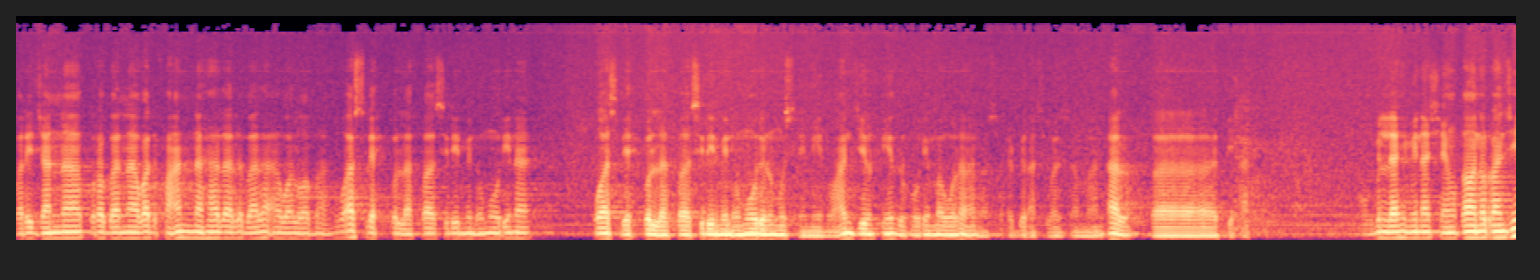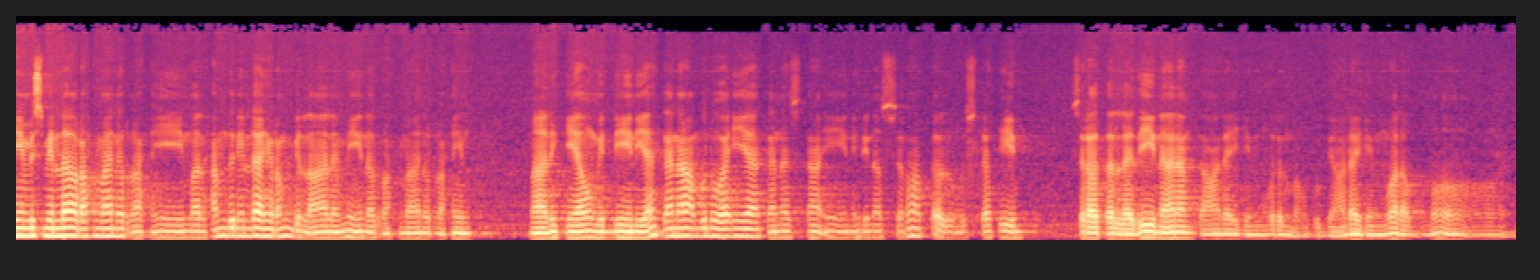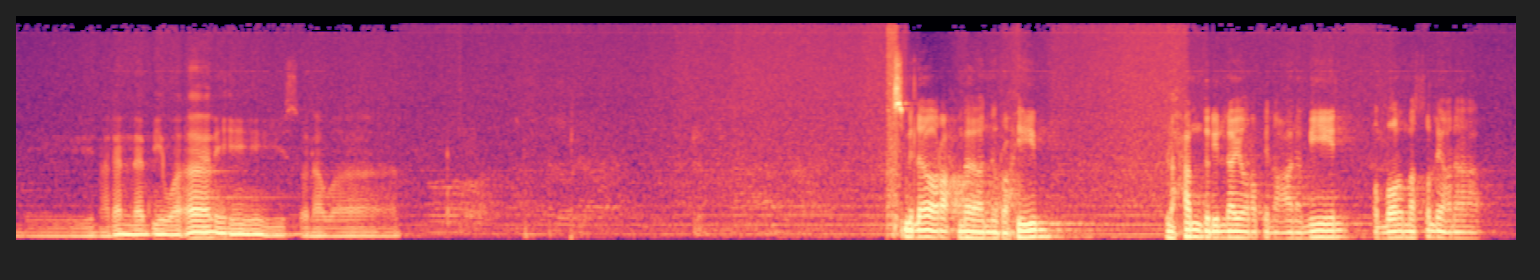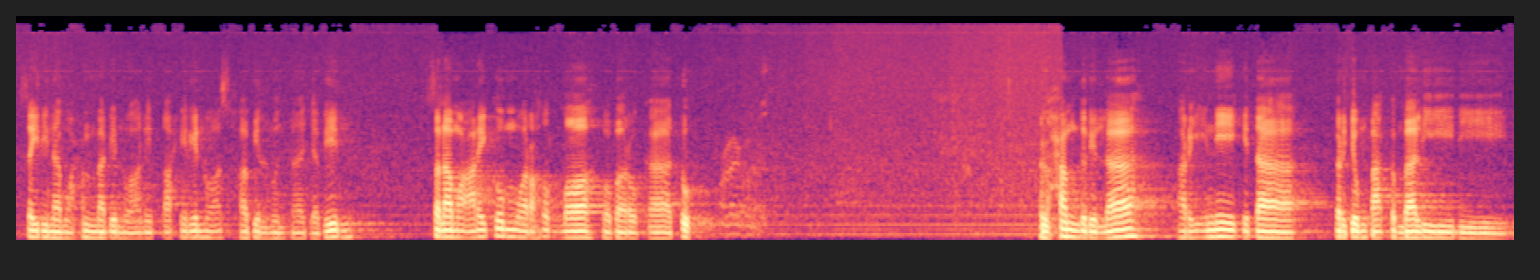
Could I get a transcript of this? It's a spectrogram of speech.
Farijanna kurabana wadfa'anna halal bala'a wal waba wa aslih kulla fasidin min umurina. Wa aslih kulla fasidin min umuril muslimin. Wa anjil fi dhuhuri maulana sahibil aswal zaman al-fatihah Bismillahi minasyaitonir rajim Bismillahirrahmanirrahim. Alhamdulillahi rabbil alamin. Arrahmanir rahim Maliki yaumiddin iyyaka na'budu wa iyyaka nasta'in ihdinas siratal mustaqim siratal ladzina an'amta 'alaihim ghairil 'alaihim waladdallin 'alan nabi wa Bismillahirrahmanirrahim. Alhamdulillahirabbil alamin. Allahumma shalli ala sayyidina Muhammadin wa ali tahirin wa ashabil muntajabin. Assalamualaikum warahmatullahi wabarakatuh. Alhamdulillah hari ini kita berjumpa kembali di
